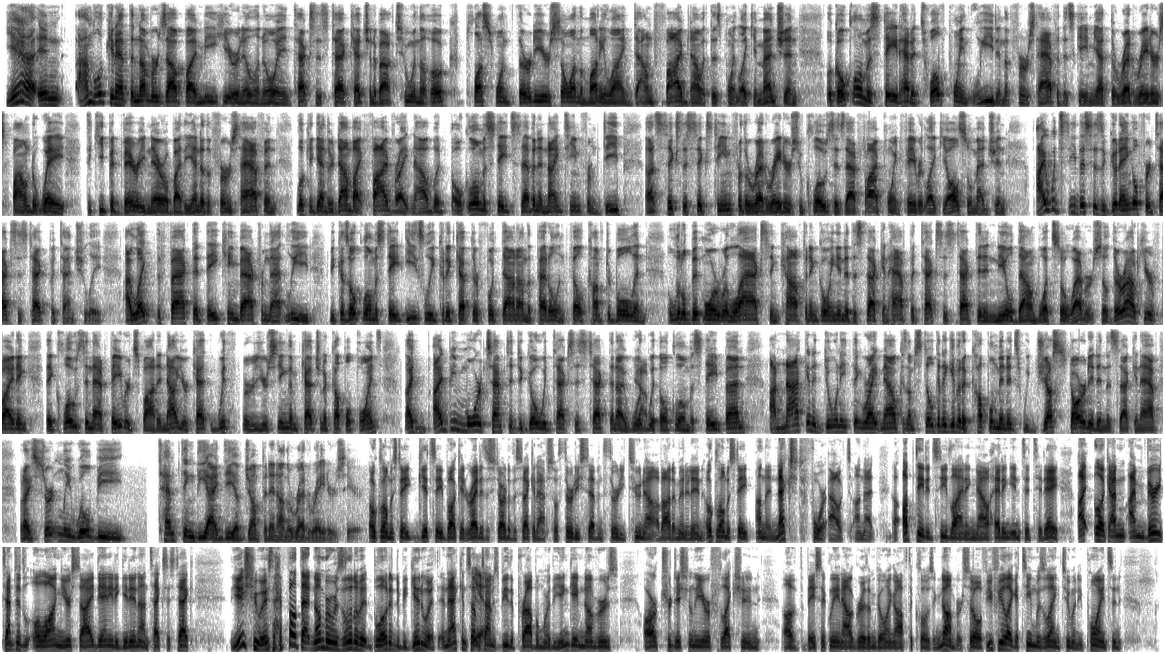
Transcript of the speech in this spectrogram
Yeah, and I'm looking at the numbers out by me here in Illinois and Texas Tech catching about two in the hook, plus 130 or so on the money line, down five now at this point, like you mentioned. Look, Oklahoma State had a 12 point lead in the first half of this game, yet the Red Raiders found a way to keep it very narrow by the end of the first half. And look, again, they're down by five right now, but Oklahoma State 7 and 19 from deep, uh, 6 to 16 for the Red Raiders, who closed as that five point favorite, like you also mentioned. I would see this as a good angle for Texas Tech potentially. I like the fact that they came back from that lead because Oklahoma State easily could have kept their foot down on the pedal and felt comfortable and a little bit more relaxed and confident going into the second half. But Texas Tech didn't kneel down whatsoever, so they're out here fighting. They closed in that favored spot, and now you're with or you're seeing them catching a couple points. I'd I'd be more tempted to go with Texas Tech than I would yeah. with Oklahoma State. Ben, I'm not going to do anything right now because I'm still going to give it a couple minutes. We just started in the second half, but I certainly will be tempting the idea of jumping in on the Red Raiders here. Oklahoma State gets a bucket right at the start of the second half, so 37 32 now, about a minute in. Oklahoma State on the next four out on that uh, updated seed lining now heading into today. I Look, I'm, I'm very tempted along your side, Danny, to get in on Texas Tech. The issue is, I felt that number was a little bit bloated to begin with, and that can sometimes yeah. be the problem where the in game numbers are traditionally a reflection of basically an algorithm going off the closing number. So if you feel like a team was laying too many points, and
